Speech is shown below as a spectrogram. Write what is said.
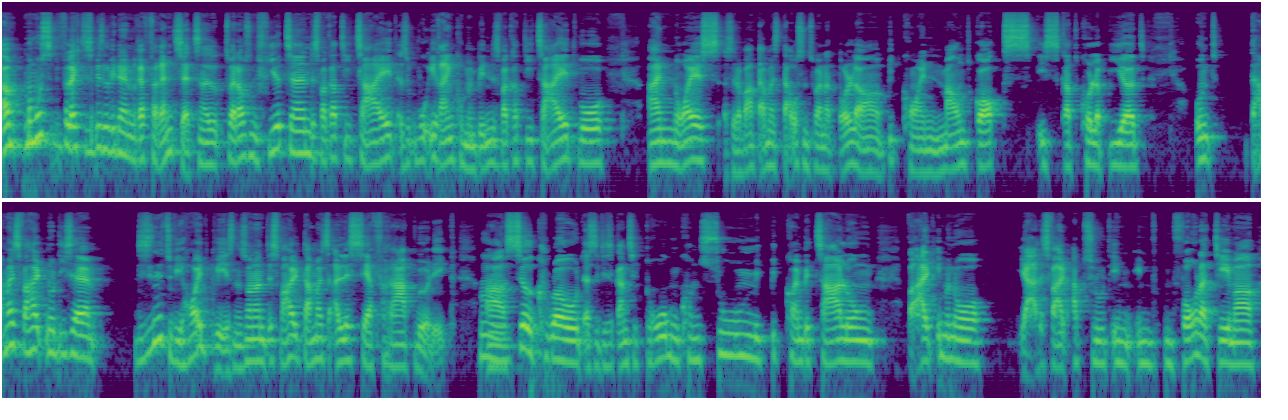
Ähm, man muss vielleicht das ein bisschen wieder in Referenz setzen. Also 2014, das war gerade die Zeit, also wo ich reinkommen bin, das war gerade die Zeit, wo ein neues, also da waren damals 1200 Dollar Bitcoin, Mount Gox ist gerade kollabiert. Und damals war halt nur diese die sind nicht so wie heute gewesen, sondern das war halt damals alles sehr fragwürdig. Mhm. Uh, Silk Road, also dieser ganze Drogenkonsum mit Bitcoin-Bezahlung, war halt immer nur ja, das war halt absolut im, im, im Vorderthema.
